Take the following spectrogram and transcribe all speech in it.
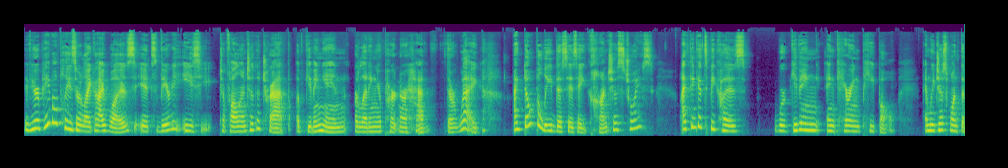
If you're a people pleaser like I was, it's very easy to fall into the trap of giving in or letting your partner have their way. I don't believe this is a conscious choice. I think it's because we're giving and caring people and we just want the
